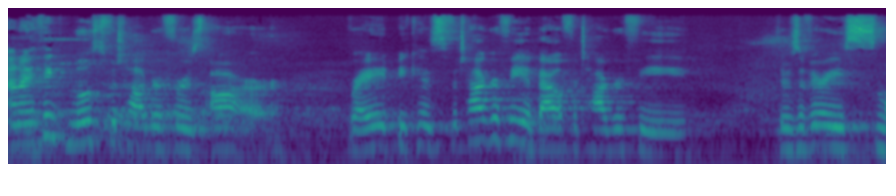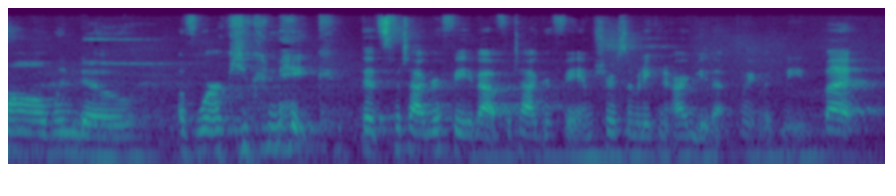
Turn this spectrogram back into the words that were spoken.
And I think most photographers are, right? Because photography about photography, there's a very small window of work you can make that's photography about photography. I'm sure somebody can argue that point with me. But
